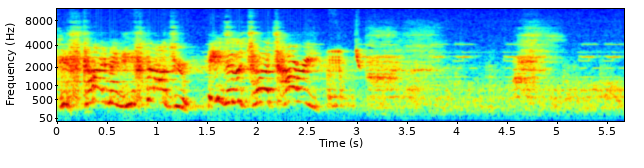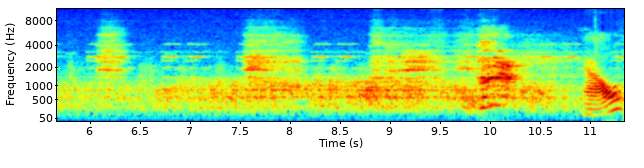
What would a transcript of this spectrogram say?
He's Simon! He's found you! Into the church! Hurry! Ow.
